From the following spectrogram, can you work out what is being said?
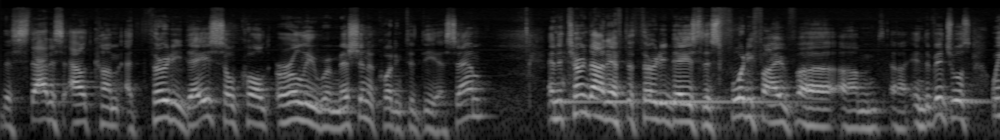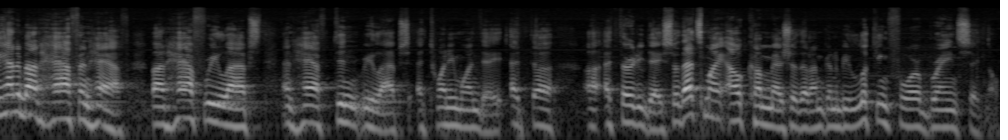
the status outcome at 30 days, so-called early remission, according to DSM. And it turned out after 30 days, this 45 uh, um, uh, individuals, we had about half and half. About half relapsed and half didn't relapse at 21 days, at uh, uh, at 30 days. So that's my outcome measure that I'm going to be looking for a brain signal.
